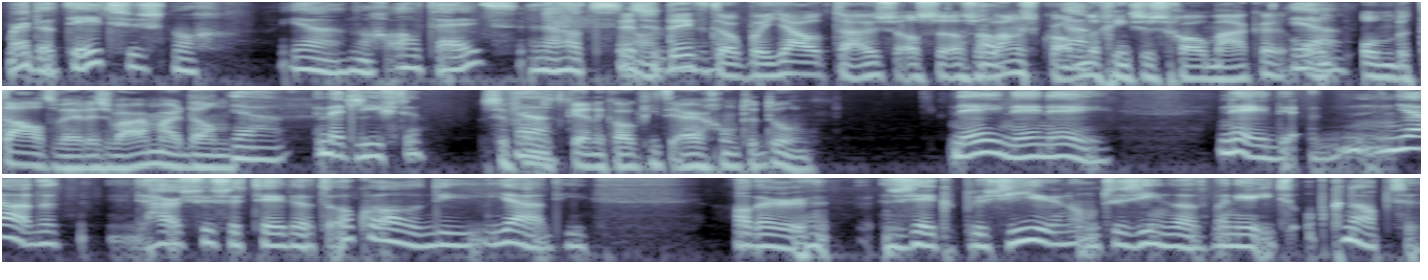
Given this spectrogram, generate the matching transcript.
Maar dat deed ze dus nog, ja, nog altijd. En, had en ze deed het ook bij jou thuis. Als ze, als ze oh, langskwam, ja. dan ging ze schoonmaken. Ja. On, onbetaald weliswaar, maar dan... Ja, met liefde. Ze vond ja. het kennelijk ook niet erg om te doen. Nee, nee, nee. Nee, ja, dat, haar zussen deden dat ook wel. Die, ja, die hadden er een zeker plezier in om te zien dat wanneer iets opknapte.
